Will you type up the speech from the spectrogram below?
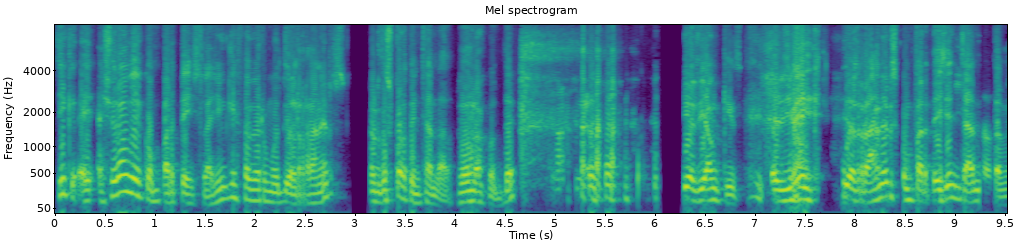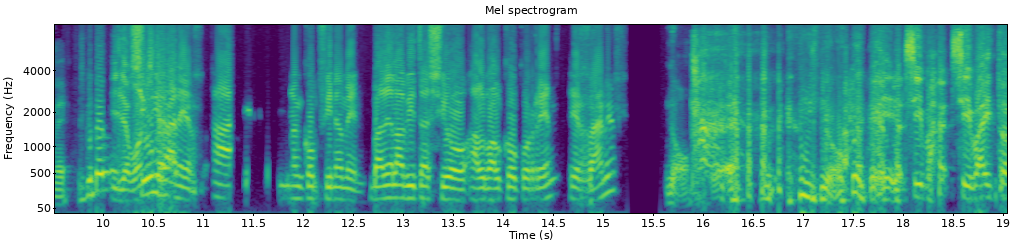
Sí, que, eh, això és una que comparteix. La gent que fa vermut i els runners, els dos porten xandall, no la compte. I els yonquis. Els yonquis i els runners comparteixen xandall, també. És que I llavors si un ja... runner ah, en confinament va de l'habitació al balcó corrent, és runner? No. no. Si va, si, va i to,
